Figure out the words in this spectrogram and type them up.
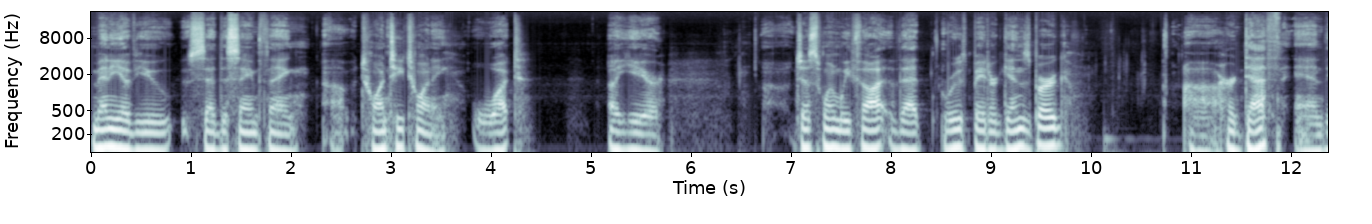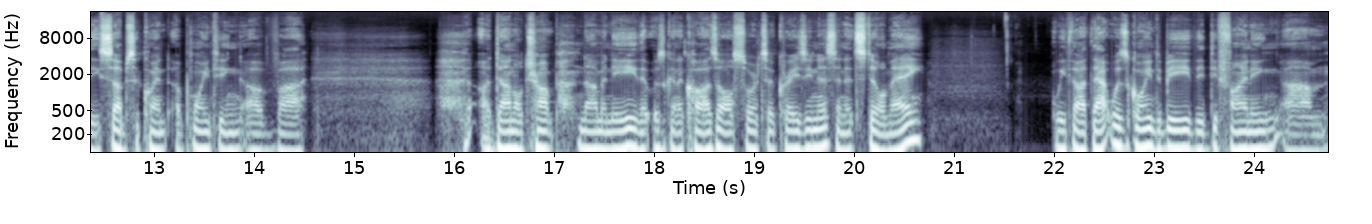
many of you said the same thing. Uh, 2020, what a year. Just when we thought that Ruth Bader Ginsburg, uh, her death, and the subsequent appointing of uh, a Donald Trump nominee that was going to cause all sorts of craziness, and it still may. We thought that was going to be the defining um,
